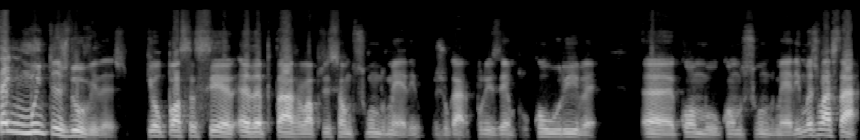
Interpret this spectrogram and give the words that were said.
Tenho muitas dúvidas que ele possa ser adaptável à posição de segundo médio, jogar, por exemplo, com o Uribe uh, como, como segundo médio, mas lá está,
